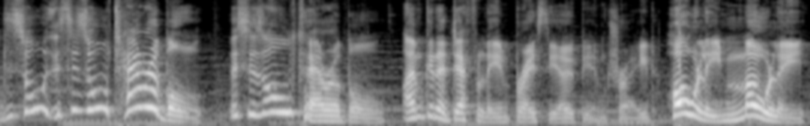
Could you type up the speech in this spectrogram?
This all this is all terrible. This is all terrible. I'm gonna definitely embrace the opium trade. Holy moly!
